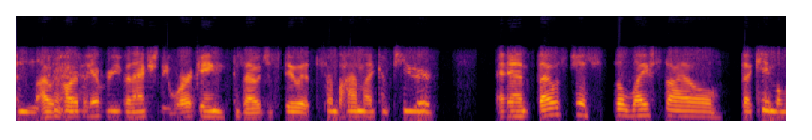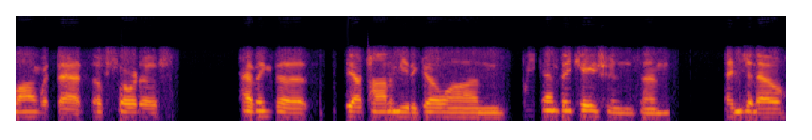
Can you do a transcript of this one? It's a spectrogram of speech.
and I was mm-hmm. hardly ever even actually working because I would just do it from behind my computer, and that was just the lifestyle that came along with that of sort of having the the autonomy to go on weekend vacations and and you know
